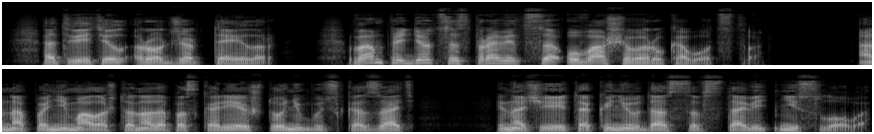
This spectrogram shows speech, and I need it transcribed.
— ответил Роджер Тейлор вам придется справиться у вашего руководства. Она понимала, что надо поскорее что-нибудь сказать, иначе ей так и не удастся вставить ни слова.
